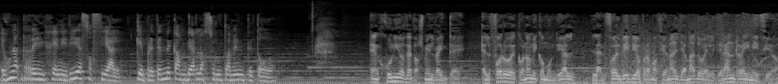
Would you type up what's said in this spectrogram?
es una reingeniería social que pretende cambiarlo absolutamente todo. En junio de 2020, el Foro Económico Mundial lanzó el vídeo promocional llamado El Gran Reinicio.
